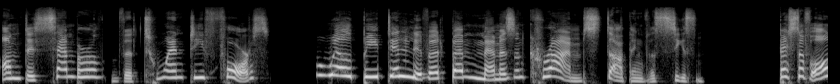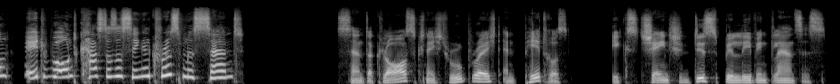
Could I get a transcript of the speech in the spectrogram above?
on December the 24th will be delivered by Mamazon Crime starting this season. Best of all, it won't cost us a single Christmas cent. Santa Claus, Knecht Ruprecht, and Petrus exchange disbelieving glances.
